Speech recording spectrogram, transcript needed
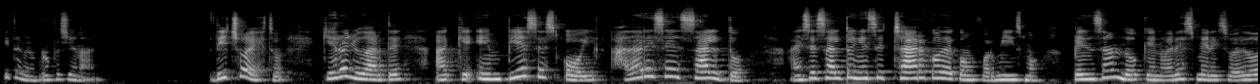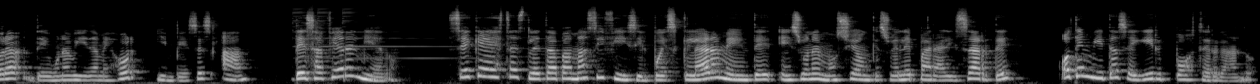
y también profesional. Dicho esto, quiero ayudarte a que empieces hoy a dar ese salto, a ese salto en ese charco de conformismo, pensando que no eres merecedora de una vida mejor y empieces a desafiar el miedo. Sé que esta es la etapa más difícil, pues claramente es una emoción que suele paralizarte o te invita a seguir postergando.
